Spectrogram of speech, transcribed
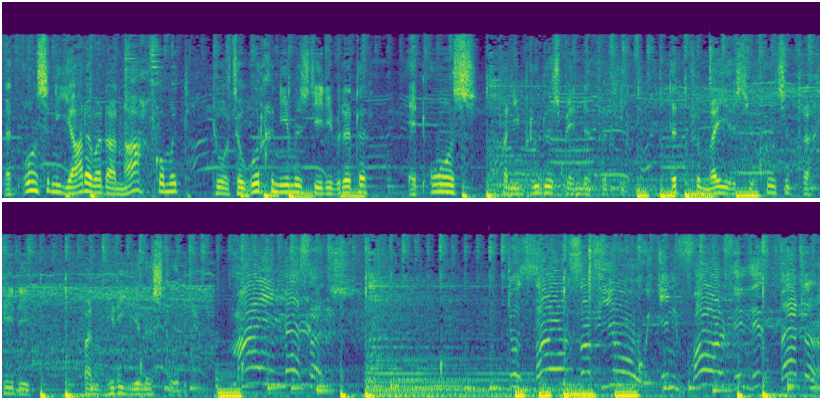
dat ons in die jare wat daarna gekom het, toe ons sou oorgeneem is deur die Britte, het ons van die broedersbende vergeet. Dit vir my is die grootste tragedie van hierdie hele storie. My message to those of you involved in this battle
